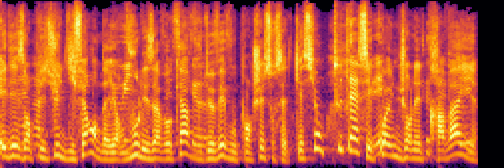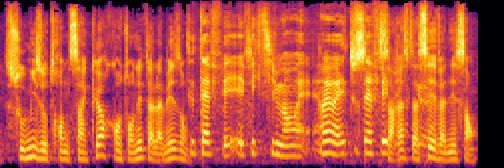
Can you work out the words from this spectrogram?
et des amplitudes différentes. D'ailleurs, Oui, vous, les avocats, vous devez vous pencher sur cette question. Tout à C'est quoi une journée de travail soumise aux 35 heures quand on est à la maison? Tout à fait, effectivement, ouais, ouais, ouais, tout à fait. Ça reste que- assez évanescent.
